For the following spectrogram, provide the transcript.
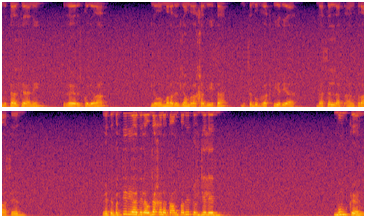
مثال ثاني غير الكوليرا اللي هو مرض الجمرة الخبيثة بتسبب بكتيريا Bacillus anthracis قلت البكتيريا هذه لو دخلت عن طريق الجلد ممكن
